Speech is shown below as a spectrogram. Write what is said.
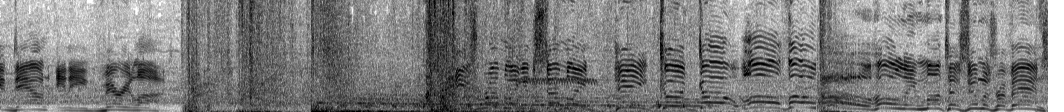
Second down and a very lot. He's rumbling and stumbling. He could go, although... Oh, holy Montezuma's revenge.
